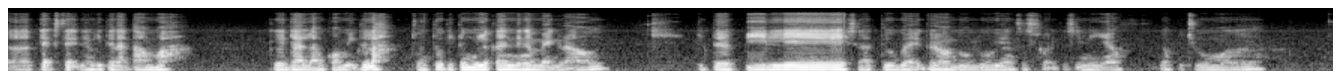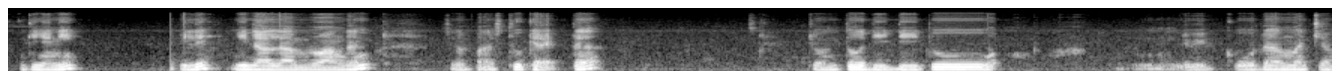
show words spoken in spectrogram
uh, teks-teks yang kita nak tambah ke dalam komik tu lah. Contoh kita mulakan dengan background. Kita pilih satu background dulu yang sesuai ke sini yang yang percuma. Mungkin yang ni. Pilih ni dalam ruangan selepas tu karakter contoh Didi tu lebih kurang macam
